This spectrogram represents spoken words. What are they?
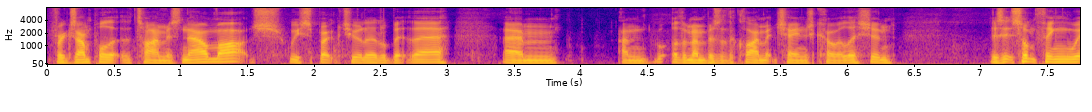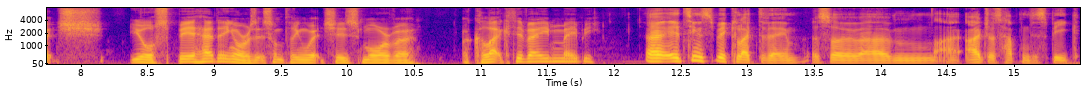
for example, at the time is now March. We spoke to you a little bit there, um, and other members of the Climate Change Coalition. Is it something which you're spearheading, or is it something which is more of a, a collective aim, maybe? Uh, it seems to be a collective aim, so um, I, I, just happen to speak,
